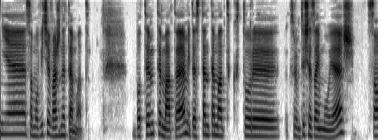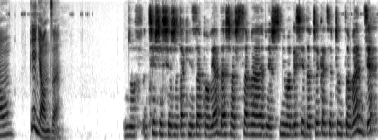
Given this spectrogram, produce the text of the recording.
niesamowicie ważny temat bo tym tematem, i to jest ten temat, który, którym ty się zajmujesz, są pieniądze. No, cieszę się, że tak nie zapowiadasz, aż sama, wiesz, nie mogę się doczekać, o czym to będzie.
